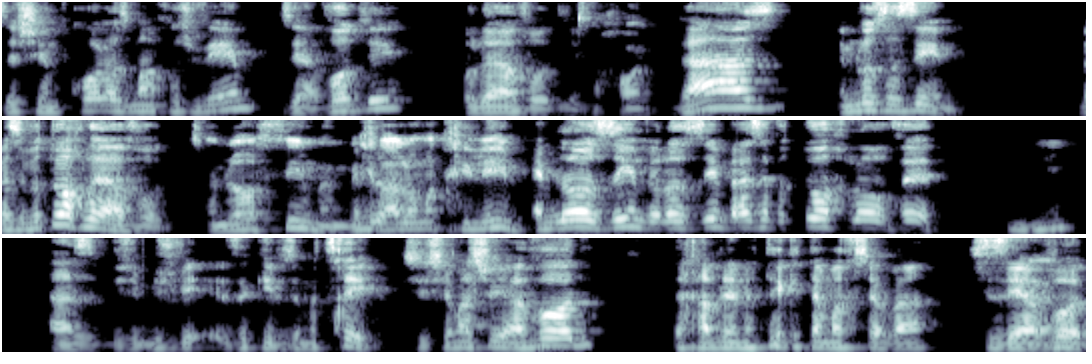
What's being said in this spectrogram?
זה שהם כל הזמן חושבים, זה יעבוד לי או לא יעבוד לי. נכון. ואז הם לא זזים. וזה בטוח לא יעבוד. הם לא עושים, הם בכלל לא מתחילים. הם לא עוזים ולא זזים, ואז זה בטוח לא עובד. אז בשביל, זה כאילו, זה מצחיק. בשביל שמשהו יעבוד, אתה חייב לנתק את המחשבה שזה כן. יעבוד.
